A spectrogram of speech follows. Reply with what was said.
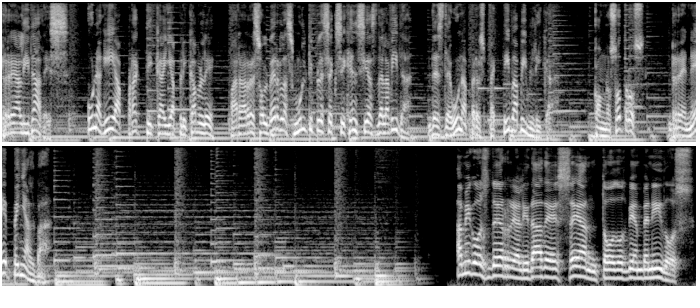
Realidades, una guía práctica y aplicable para resolver las múltiples exigencias de la vida desde una perspectiva bíblica. Con nosotros, René Peñalba. Amigos de Realidades, sean todos bienvenidos.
